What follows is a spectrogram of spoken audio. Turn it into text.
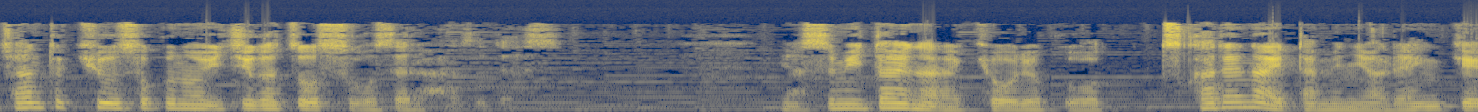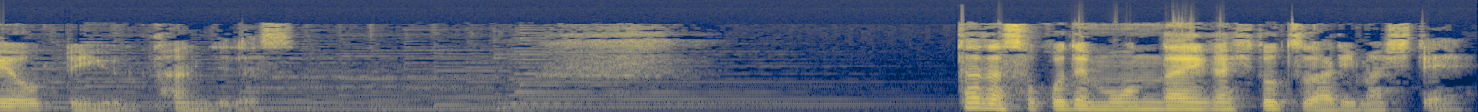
ちゃんと休息の1月を過ごせるはずです。休みたいなら協力を、疲れないためには連携をという感じです。ただそこで問題が一つありまして、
